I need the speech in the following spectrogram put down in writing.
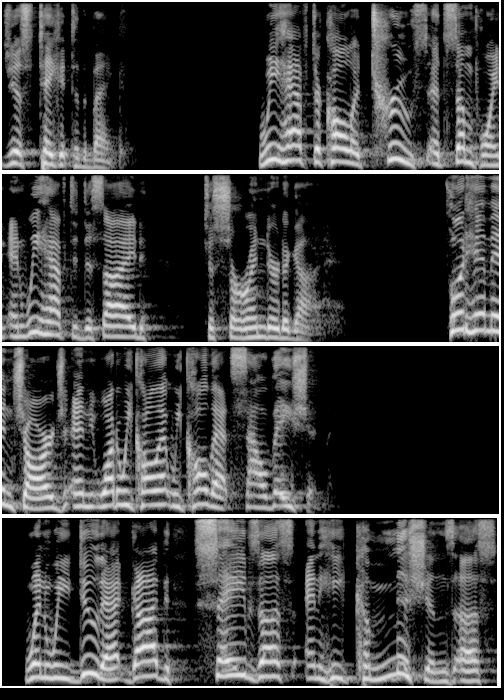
Just take it to the bank. We have to call a truce at some point and we have to decide to surrender to God. Put Him in charge, and what do we call that? We call that salvation. When we do that, God saves us and He commissions us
